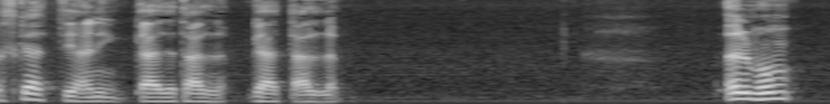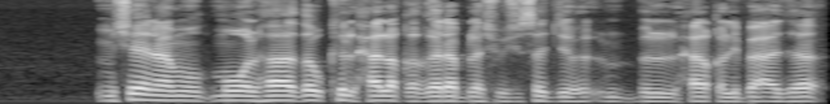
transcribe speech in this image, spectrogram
بس كانت يعني قاعد أتعلم قاعد أتعلم. المهم مشينا على الموضوع هذا وكل حلقة غير أبلش وش أسجل بالحلقة اللي بعدها.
